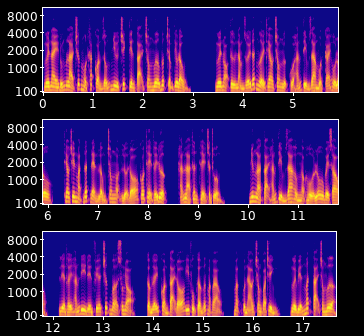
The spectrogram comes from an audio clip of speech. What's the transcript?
Người này đúng là trước một khắc còn giống như trích tiên tại trong mưa bước chậm tiêu đồng. Người nọ từ nằm dưới đất người theo trong ngực của hắn tìm ra một cái hồ lô, theo trên mặt đất đèn lồng trong ngọn lửa đó có thể thấy được, hắn là thân thể trần chuồng nhưng là tại hắn tìm ra hồng ngọc hồ lô về sau, liền thấy hắn đi đến phía trước bờ sông nhỏ, cầm lấy còn tại đó y phục cầm ướt mặc vào, mặc quần áo trong quá trình, người biến mất tại trong mưa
